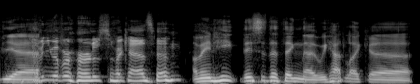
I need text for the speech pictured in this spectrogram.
Yeah. Haven't you ever heard of sarcasm? I mean, he. This is the thing, though. We had like a.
